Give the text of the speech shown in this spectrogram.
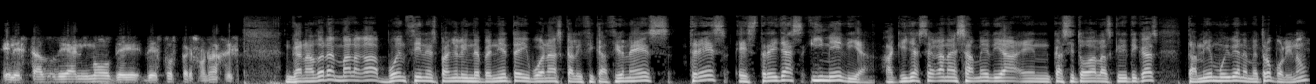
el estado de ánimo de, de, estos personajes. Ganadora en Málaga, buen cine español independiente y buenas calificaciones, tres estrellas y media. Aquí ya se gana esa media en casi todas las críticas, también muy bien en Metrópoli, ¿no?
